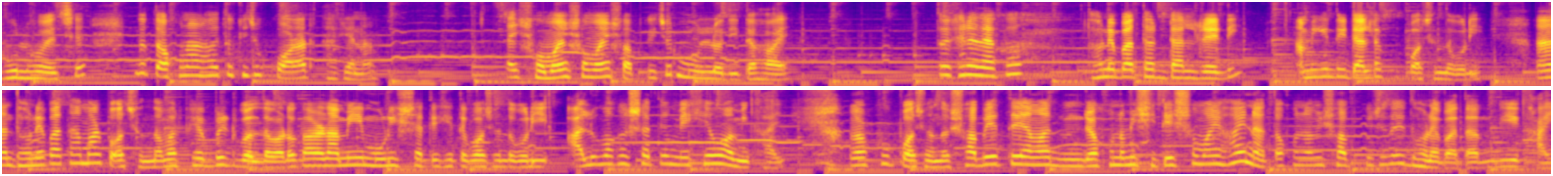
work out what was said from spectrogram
ভুল হয়েছে, কিন্তু তখন আর হয়তো কিছু করার থাকে না। তাই সময়ে সময়ে সব কিছুর মূল্য দিতে হয়। তো এখানে দেখো ধনে পাতার ডাল রেডি আমি কিন্তু এই ডালটা খুব পছন্দ করি। ধনে পাতা আমার পছন্দ, আমার ফেভারিট বলতে পারো, কারণ আমি মুড়ির সাথে খেতে পছন্দ করি, আলু মাখার সাথে মেখেও আমি খাই, আমার খুব পছন্দ। সবেতে আমার যখন আমি শীতের সময় হয় না, তখন আমি সব কিছুতেই ধনে পাতা দিয়ে খাই।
